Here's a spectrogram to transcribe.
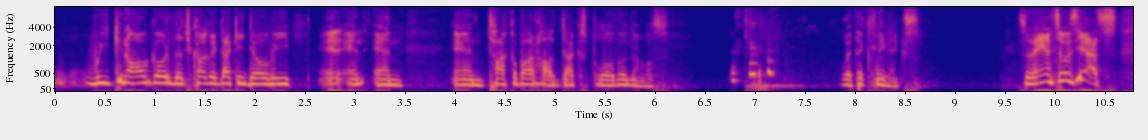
we can all go to the Chicago Ducky Derby and and and, and talk about how ducks blow their nose with a Kleenex. So the answer is yes.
